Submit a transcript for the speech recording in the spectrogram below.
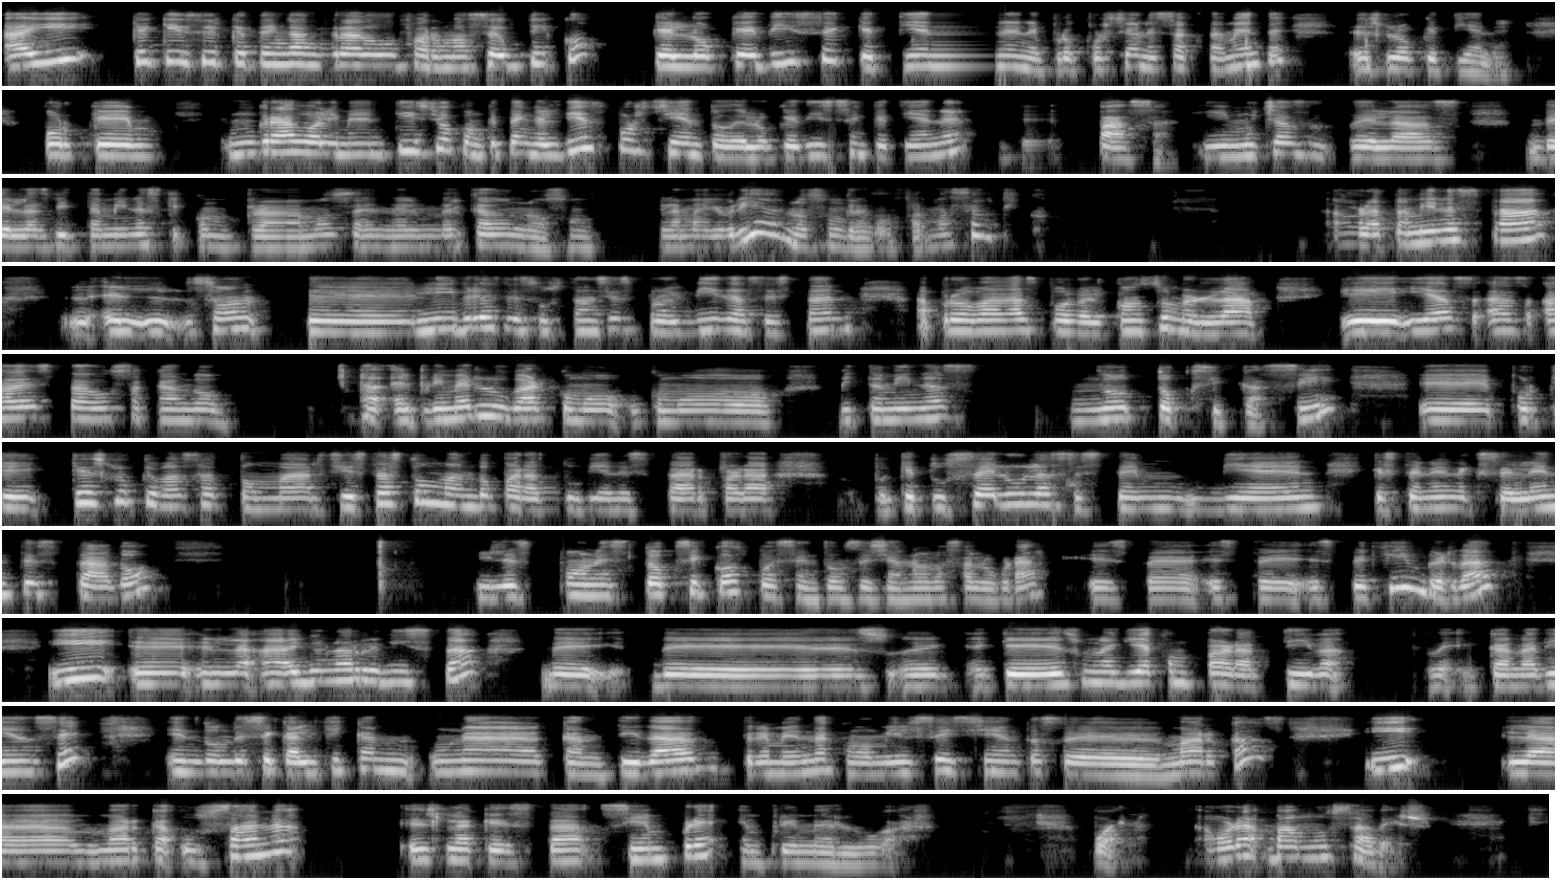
ahí, ¿qué quiere decir que tengan grado farmacéutico? que lo que dice que tienen en proporción exactamente es lo que tienen. Porque un grado alimenticio con que tenga el 10% de lo que dicen que tiene, pasa. Y muchas de las, de las vitaminas que compramos en el mercado no son, la mayoría no son grado farmacéutico. Ahora, también está, son eh, libres de sustancias prohibidas, están aprobadas por el Consumer Lab eh, y ha estado sacando el primer lugar como, como vitaminas no tóxicas, ¿sí? Eh, porque, ¿qué es lo que vas a tomar? Si estás tomando para tu bienestar, para que tus células estén bien, que estén en excelente estado, y les pones tóxicos, pues entonces ya no vas a lograr este, este, este fin, ¿verdad? Y eh, hay una revista de, de, eh, que es una guía comparativa canadiense, en donde se califican una cantidad tremenda, como 1.600 eh, marcas, y la marca Usana es la que está siempre en primer lugar. Bueno, ahora vamos a ver.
